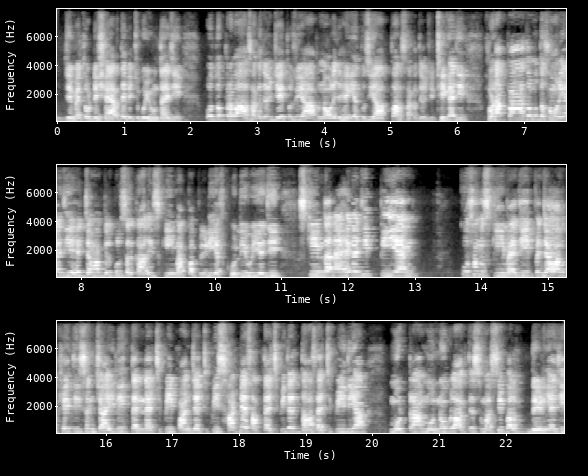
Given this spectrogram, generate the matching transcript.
ਜਿਵੇਂ ਤੁਹਾਡੇ ਸ਼ਹਿਰ ਦੇ ਵਿੱਚ ਕੋਈ ਹੁੰਦਾ ਹੈ ਜੀ, ਉਹ ਤੋਂ ਭਰਵਾ ਸਕਦੇ ਹੋ, ਜੇ ਤੁਸੀਂ ਆਪ ਨੌਲੇਜ ਹੈਗੀ ਆ, ਤੁਸੀਂ ਆਪ ਭਰ ਸਕਦੇ ਹੋ ਜੀ, ਠੀਕ ਹੈ ਜੀ? ਹੁਣ ਆਪਾਂ ਤੁਹਾਨੂੰ ਦਿਖਾਉਣੇ ਆ ਜੀ, ਇਹ ਜਮਾ ਬਿਲਕੁਲ ਸਰਕਾਰੀ ਸਕੀਮ ਆਪਾਂ ਪੀਡੀਐਫ ਖੋਲੀ ਹੋਈ ਹੈ ਜੀ ਸਕੀਮ ਦਾ ਨਾਮ ਹੈਗਾ ਜੀ ਪੀਐਮ ਕੁਸਮ ਸਕੀਮ ਹੈ ਜੀ। ਪੰਜਾਬ ਖੇਤੀ ਸਿੰਚਾਈ ਲਈ 3 HP 5 HP 7.5 HP ਤੇ 10 HP ਦੀਆਂ ਮੋਟਰਾਂ ਮੋਨੋ ਬਲਾਕ ਤੇ ਸਮਰਸੀਬਲ ਦੇਣੀਆਂ ਜੀ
